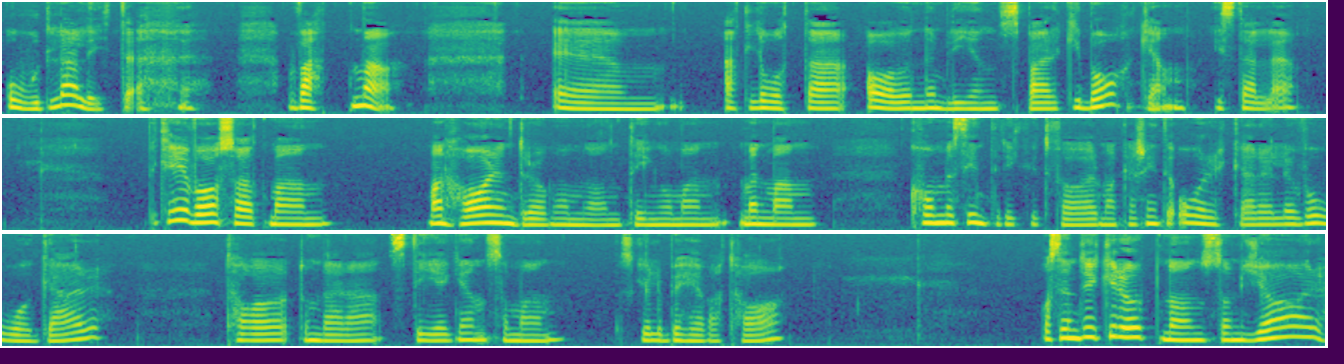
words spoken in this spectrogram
odla lite, vattna. Ehm, att låta avunden bli en spark i baken istället. Det kan ju vara så att man, man har en dröm om någonting och man, men man kommer sig inte riktigt för. Man kanske inte orkar eller vågar ta de där stegen som man skulle behöva ta. Och sen dyker det upp någon som gör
